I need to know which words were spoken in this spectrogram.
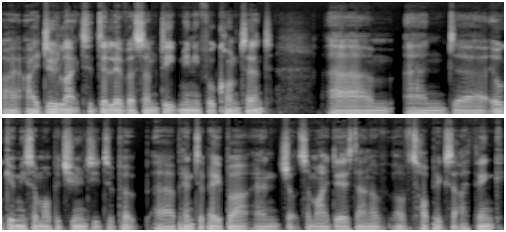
I, I, do like to deliver some deep, meaningful content. Um, and uh, it will give me some opportunity to put uh, pen to paper and jot some ideas down of, of topics that I think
